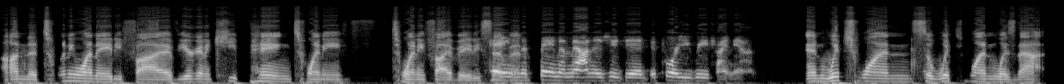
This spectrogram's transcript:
on the $21.85 you're going to keep paying 20 $25.87. Paying the same amount as you did before you refinance. And which one, so which one was that?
